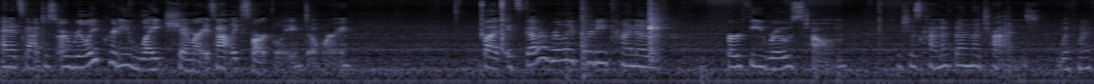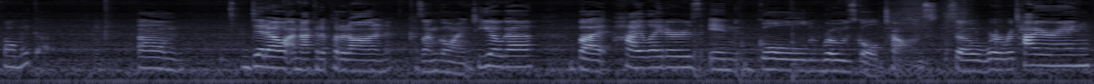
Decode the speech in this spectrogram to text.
And it's got just a really pretty light shimmer. It's not like sparkly, don't worry but it's got a really pretty kind of earthy rose tone, which has kind of been the trend with my fall makeup. Um, ditto, I'm not gonna put it on because I'm going to yoga, but highlighters in gold, rose gold tones. So we're retiring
